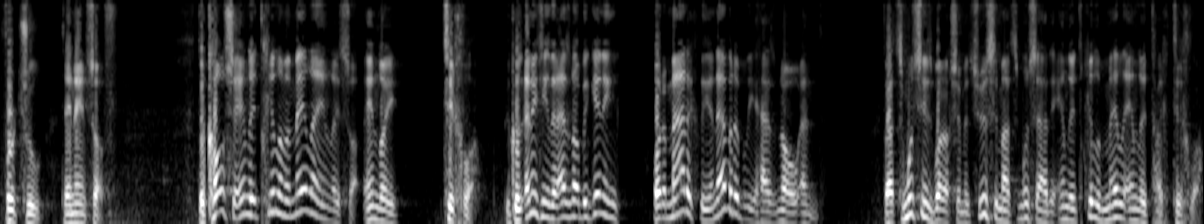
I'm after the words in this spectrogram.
virtue than Ein Sof. The Kol She'en Le'tchila Memela Ein Le'tichla. Because anything that has no beginning automatically, inevitably has no end. V'atzmusis Baruch Shemetzusim Atzmusa Had Ein Le'tchila Memela Ein Le'tichla.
